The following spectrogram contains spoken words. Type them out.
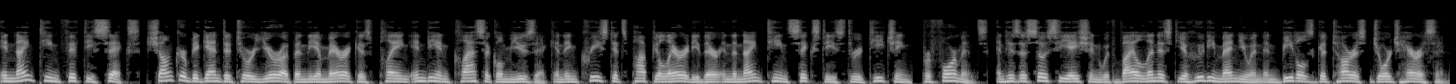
In 1956, Shankar began to tour Europe and the Americas playing Indian classical music and increased its popularity there in the 1960s through teaching, performance, and his association with violinist Yehudi Menuhin and Beatles guitarist George Harrison.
